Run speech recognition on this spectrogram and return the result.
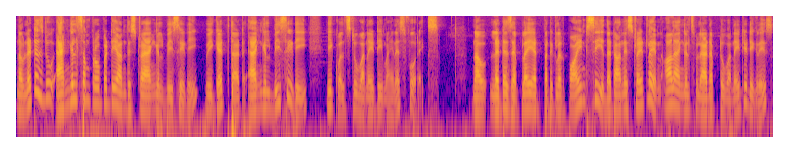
Now let us do angle sum property on this triangle BCD. We get that angle BCD equals to 180 minus 4x. Now let us apply at particular point C that on a straight line all angles will add up to 180 degrees.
